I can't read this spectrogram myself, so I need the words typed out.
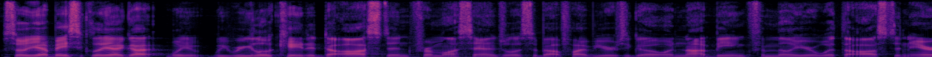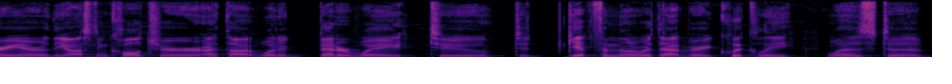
So yeah, basically, I got we we relocated to Austin from Los Angeles about five years ago, and not being familiar with the Austin area or the Austin culture, I thought what a better way to to get familiar with that very quickly was to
